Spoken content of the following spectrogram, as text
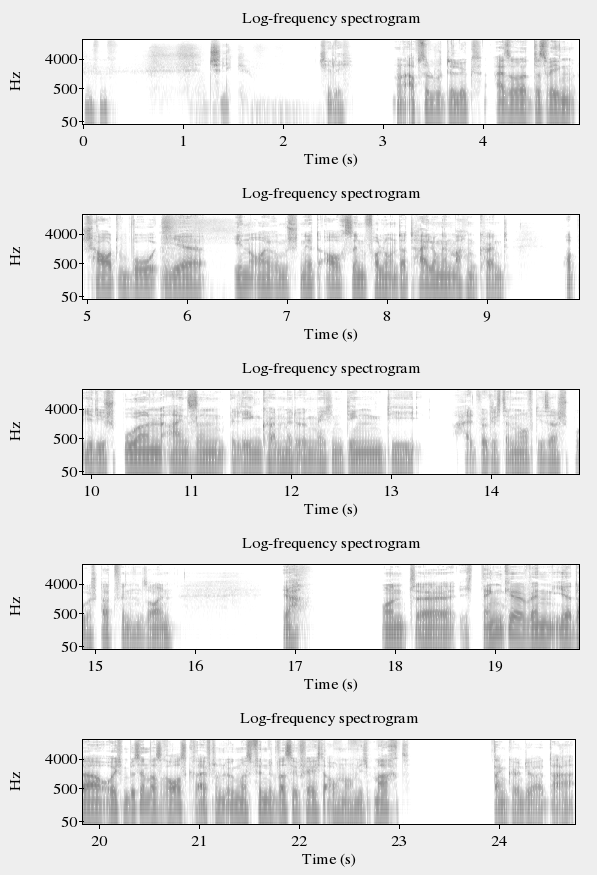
Chillig. Chillig. Und absolut Deluxe. Also deswegen schaut, wo ihr in eurem Schnitt auch sinnvolle Unterteilungen machen könnt. Ob ihr die Spuren einzeln belegen könnt mit irgendwelchen Dingen, die halt wirklich dann nur auf dieser Spur stattfinden sollen. Ja. Und äh, ich denke, wenn ihr da euch ein bisschen was rausgreift und irgendwas findet, was ihr vielleicht auch noch nicht macht, dann könnt ihr da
